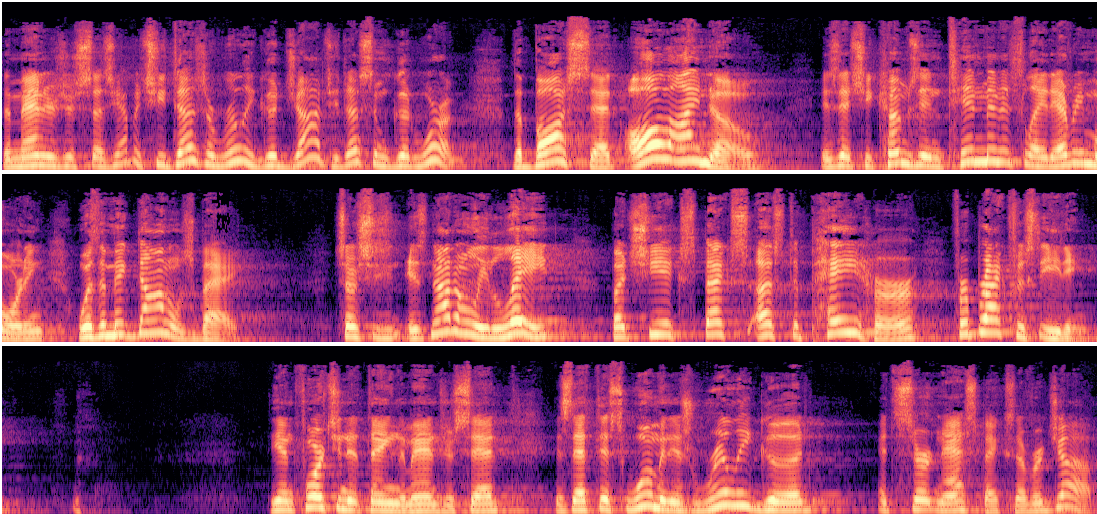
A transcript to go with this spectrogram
The manager says, Yeah, but she does a really good job. She does some good work. The boss said, All I know is that she comes in 10 minutes late every morning with a McDonald's bag. So she is not only late, but she expects us to pay her for breakfast eating. the unfortunate thing, the manager said, is that this woman is really good at certain aspects of her job.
